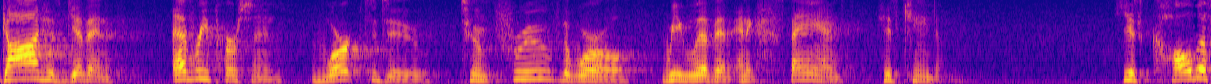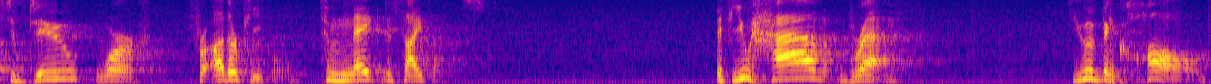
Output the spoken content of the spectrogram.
God has given every person work to do to improve the world we live in and expand his kingdom. He has called us to do work for other people, to make disciples. If you have breath, you have been called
